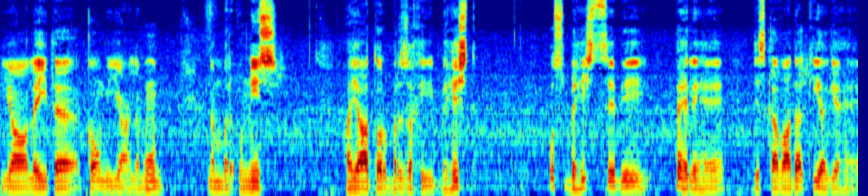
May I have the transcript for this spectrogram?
یا لیت قومی یعلمون۔ نمبر انیس، حیات اور برزخی بہشت۔ اس بہشت سے بھی پہلے ہے جس کا وعدہ کیا گیا ہے۔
